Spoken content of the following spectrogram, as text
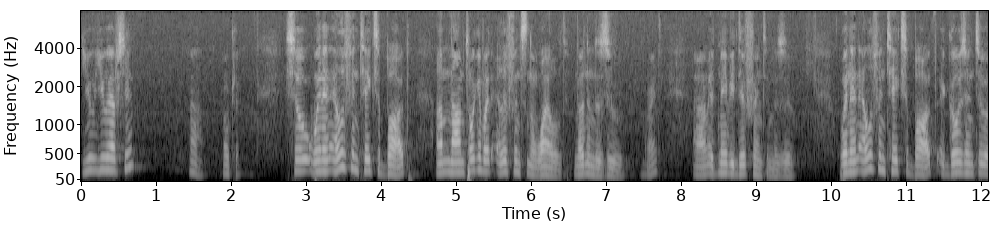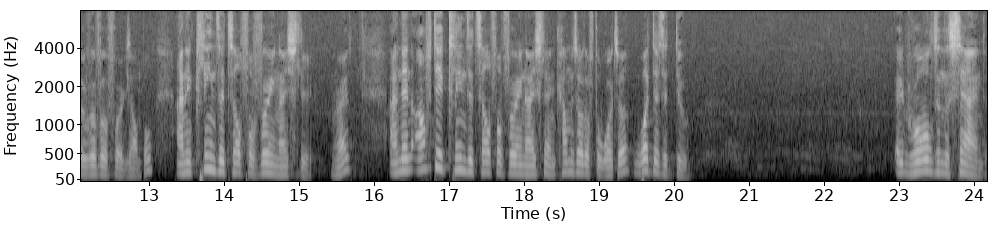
You, you have seen? Ah, okay. So when an elephant takes a bath, um, now I'm talking about elephants in the wild, not in the zoo, right? Um, it may be different in the zoo. When an elephant takes a bath, it goes into a river, for example, and it cleans itself off very nicely, right? And then after it cleans itself off very nicely and comes out of the water, what does it do? It rolls in the sand.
